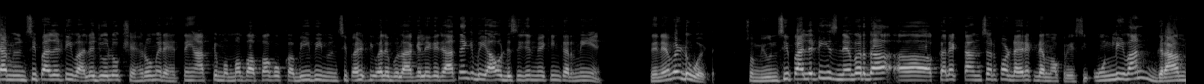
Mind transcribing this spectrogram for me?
क्या म्यूनसिपैलिटी वाले जो लोग शहरों में रहते हैं, आपके मम्मा पापा को कभी भी म्यूनसिपैलिटी वाले बुला के लेके जाते हैं कि भाई आओ डिसीज़न मेकिंग करनी है। They never do it so municipality is never the correct answer for direct democracy only one gram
